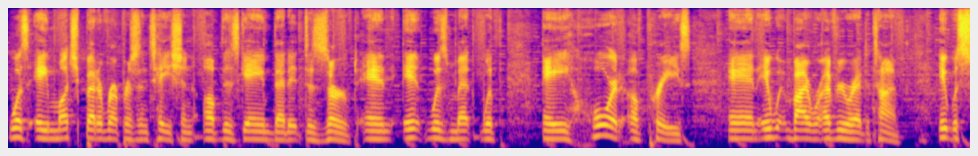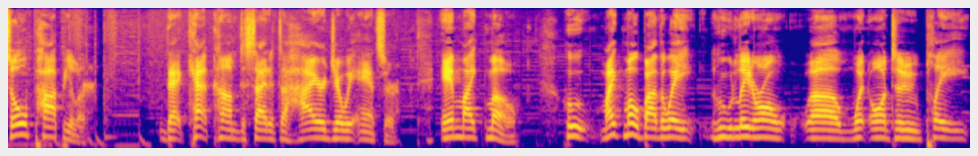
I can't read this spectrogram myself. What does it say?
was a much better representation of this game that it deserved. And it was met with a horde of praise and it went viral everywhere at the time. It was so popular that Capcom decided to hire Joey Ansah and Mike Moh, who Mike Moh, by the way, who later on uh, went on to play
